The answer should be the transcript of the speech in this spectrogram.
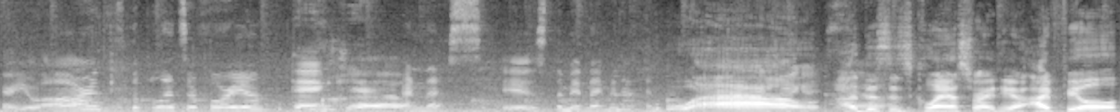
Here you are, the Pulitzer for you. Thank you. And this is the Midnight Manhattan. Wow, Uh, this is class right here. I feel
